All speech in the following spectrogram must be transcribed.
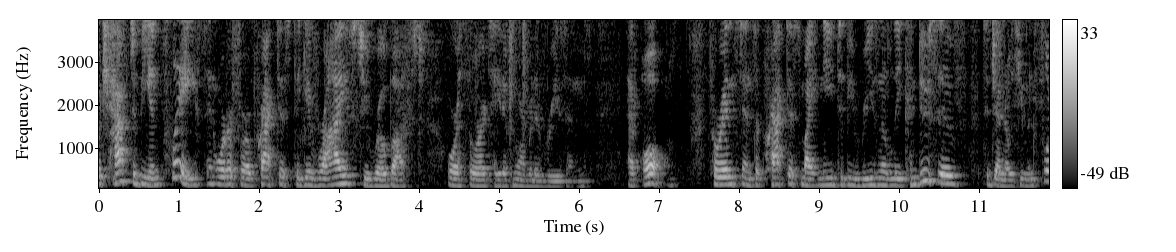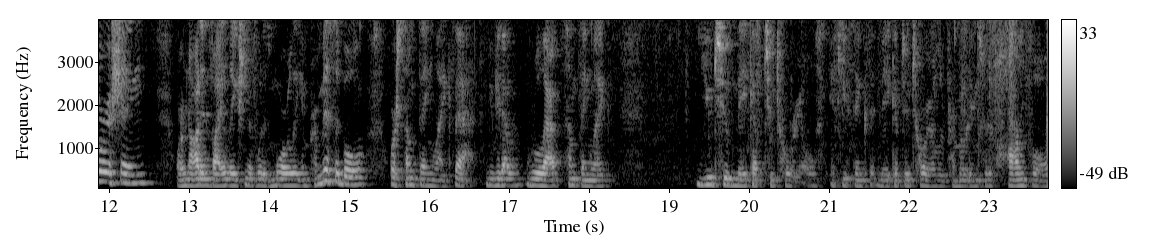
which have to be in place in order for a practice to give rise to robust or authoritative normative reasons at all. For instance, a practice might need to be reasonably conducive to general human flourishing, or not in violation of what is morally impermissible, or something like that. Maybe that would rule out something like YouTube makeup tutorials, if you think that makeup tutorials are promoting sort of harmful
